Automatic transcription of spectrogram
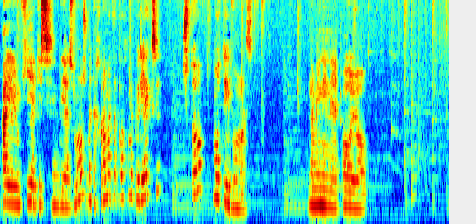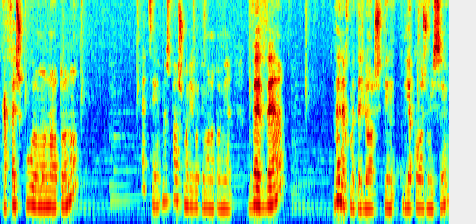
αλληλουχία και συνδυασμός με τα χρώματα που έχουμε επιλέξει στο μοτίβο μας. Να μην είναι όλο καφέ σκούρο μονότονο, έτσι, να σπάσουμε λίγο τη μονοτονία. Βέβαια, δεν έχουμε τελειώσει την διακόσμηση,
